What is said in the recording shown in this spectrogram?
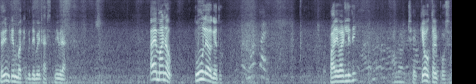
જોયું કેમ બાકી બધા બેઠા છે? નીવડા. અરે માનવ, તું લેવા ગયો તો? પારી વાટ લીધી? છે, કેવો તડકો છે?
